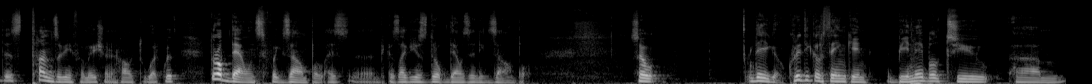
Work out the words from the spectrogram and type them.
there's tons of information on how to work with drop downs, for example, as uh, because I've used drop downs as an example. So there you go, critical thinking, being able to um,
